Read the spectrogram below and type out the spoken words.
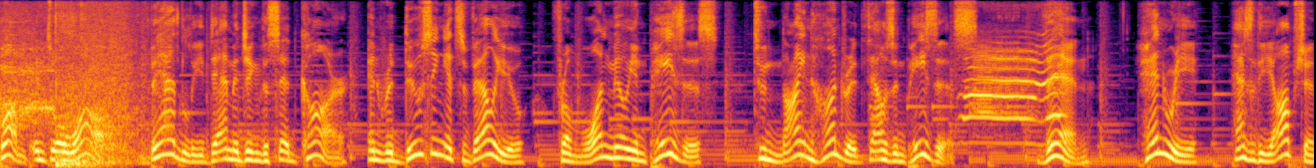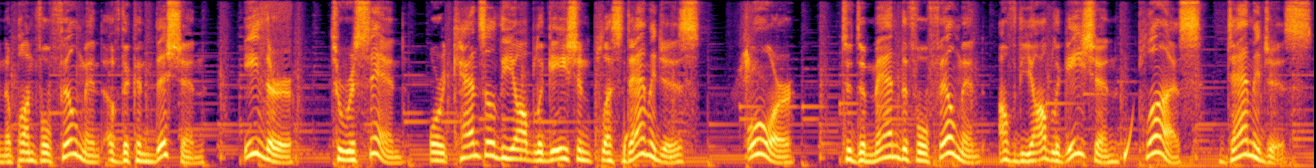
bump into a wall, badly damaging the said car and reducing its value from 1 million pesos to 900,000 pesos. Then, Henry has the option upon fulfillment of the condition either to rescind or cancel the obligation plus damages, or to demand the fulfillment of the obligation plus damages.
